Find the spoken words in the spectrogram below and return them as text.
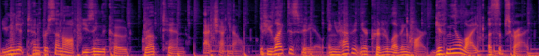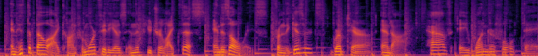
you can get 10% off using the code GRUB10 at checkout. If you like this video and you have it in your critter loving heart, give me a like, a subscribe, and hit the bell icon for more videos in the future like this. And as always, from the Gizards, Grubterra, and I, have a wonderful day.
